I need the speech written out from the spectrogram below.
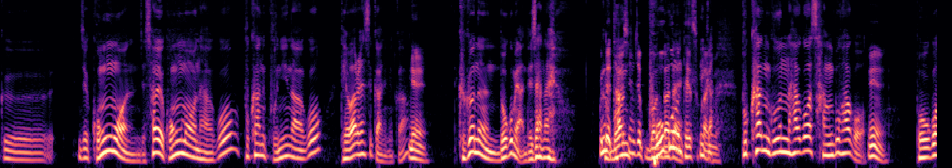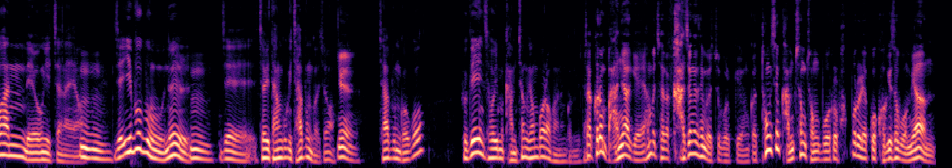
그 이제 공무원, 이제 서해 공무원하고 북한 군인하고 대화를 했을 거 아닙니까? 네. 그거는 녹음이 안 되잖아요. 근데 그 다시 먼, 이제 보고는 됐을 거 그러니까 북한군하고 상부하고 네. 보고한 내용이 있잖아요. 음, 음. 이제 이 부분을 음. 이제 저희 당국이 잡은 거죠. 네. 잡은 거고 그게 소위 감청 정보라고 하는 겁니다. 자, 그럼 만약에 한번 제가 가정에서 여쭤볼게요. 그러니까 통신 감청 정보를 확보를 했고 거기서 보면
